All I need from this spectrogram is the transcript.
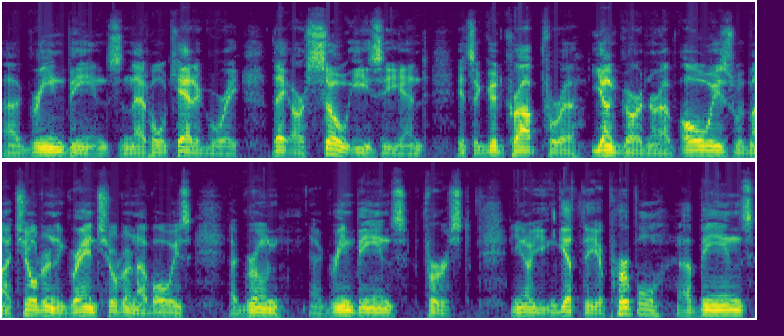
uh, green beans and that whole category. They are so easy, and it's a good crop for a young gardener. I've always, with my children and grandchildren, I've always uh, grown uh, green beans first. You know, you can get the uh, purple uh, beans,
